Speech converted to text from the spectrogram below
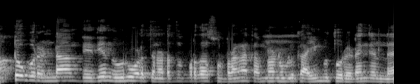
அக்டோபர் ரெண்டாம் தேதி அந்த ஊர்வலத்தை நடத்த போறதா சொல்றாங்க. தமிழ்நாடு முழுக்க ஐம்பத்தோரு இடங்கள்ல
